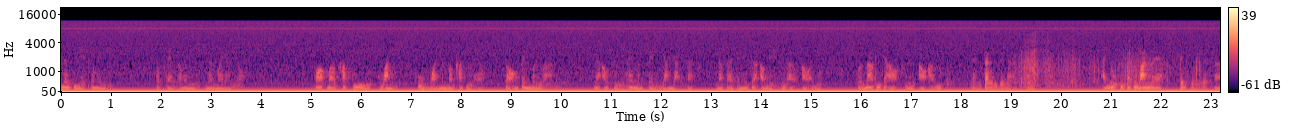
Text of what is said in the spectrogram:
เรื่องกิเลสก็ไม่มี ตกแต่งก็ไม่มีเงินมาอย่างเดียว เพราะบังคับที่วันภูมิวันมันบังคับอยู่แล้ว สองเป็นบริวาร และเอาสีให้มันเป็นยามใหญ่ซะ แล้วก็ทีนี้ก็เอาเดชหรือเอาเอาอายุ ส่วนมากที่จะเอาคือเอาอายุแต่มันตั้งอยู่ได้นานอ่าอายุคือปัจจุบันเลยอะ เห็นเห็นเลย อ่า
